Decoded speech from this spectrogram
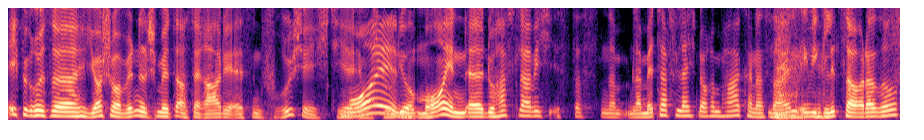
Ich begrüße Joshua Windelschmidt aus der Radio Essen Frühschicht hier Moin. im Studio. Moin. Äh, du hast, glaube ich, ist das Lametta vielleicht noch im Haar? Kann das sein? Irgendwie Glitzer oder so?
